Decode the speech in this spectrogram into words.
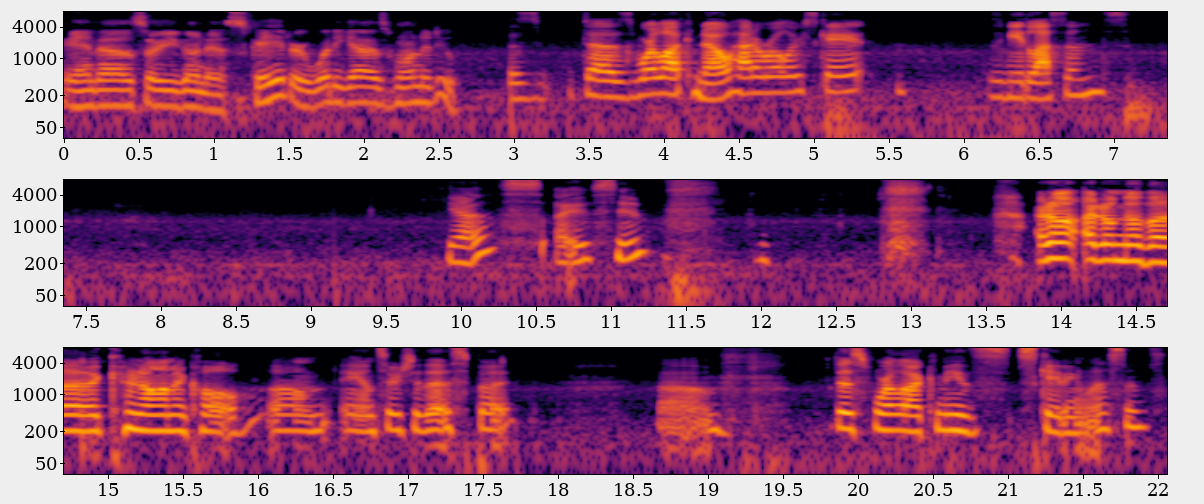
And uh, so, are you going to skate, or what do you guys want to do? Does Does Warlock know how to roller skate? Does he need lessons? Yes, I assume. I don't I don't know the canonical um, answer to this, but um, this warlock needs skating lessons.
